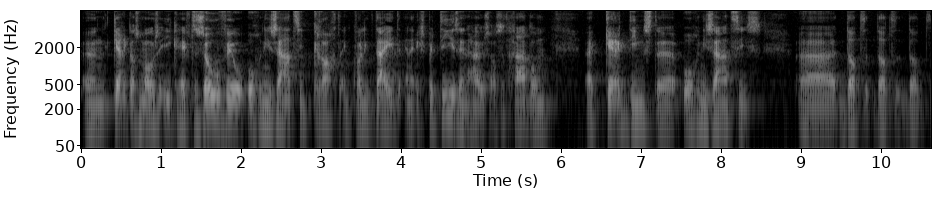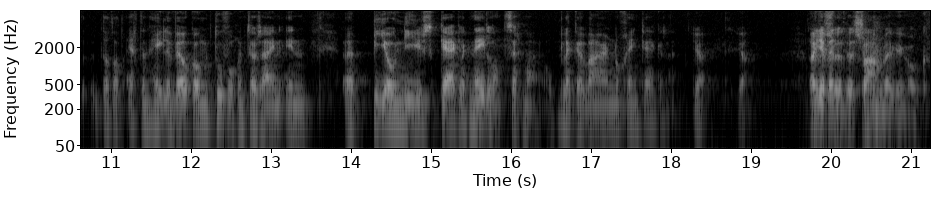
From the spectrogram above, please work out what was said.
een kerk als Mozaïek heeft zoveel organisatiekracht en kwaliteit en expertise in huis... als het gaat om eh, kerkdiensten, organisaties. dat, dat, dat, dat dat echt een hele welkome toevoeging zou zijn in eh, pioniers kerkelijk Nederland, zeg maar. Op plekken waar nog geen kerken zijn. Nou, jij dus, bent- eh, de samenwerking ook,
